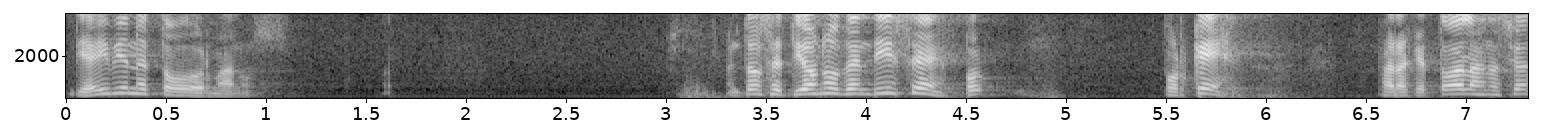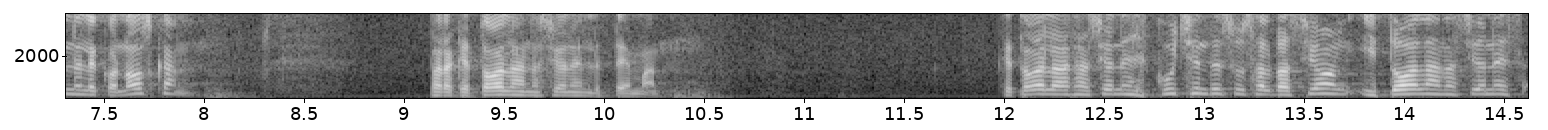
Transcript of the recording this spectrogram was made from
De ahí viene todo, hermanos. Entonces Dios nos bendice. ¿Por, ¿Por qué? Para que todas las naciones le conozcan para que todas las naciones le teman. Que todas las naciones escuchen de su salvación y todas las naciones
